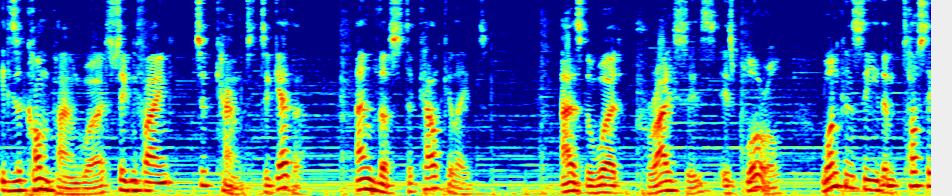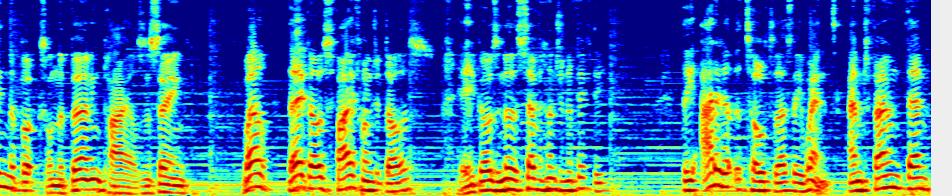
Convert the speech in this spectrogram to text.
It is a compound word signifying to count together, and thus to calculate. As the word prices is plural, one can see them tossing the books on the burning piles and saying, Well, there goes $500, here goes another 750 They added up the total as they went and found them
